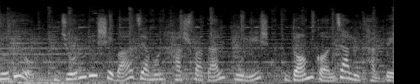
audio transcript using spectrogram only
যদিও জরুরি সেবা যেমন হাসপাতাল, পুলিশ, দমকল চালু থাকবে।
